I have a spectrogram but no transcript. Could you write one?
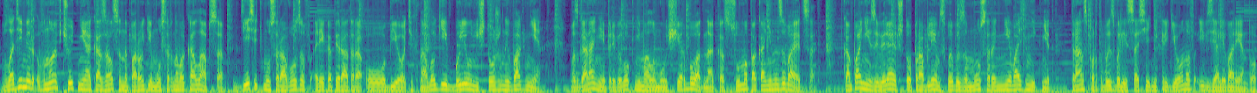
Владимир вновь чуть не оказался на пороге мусорного коллапса. 10 мусоровозов рекоператора ООО «Биотехнологии» были уничтожены в огне. Возгорание привело к немалому ущербу, однако сумма пока не называется. Компании заверяют, что проблем с вывозом мусора не возникнет. Транспорт вызвали из соседних регионов и взяли в аренду.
